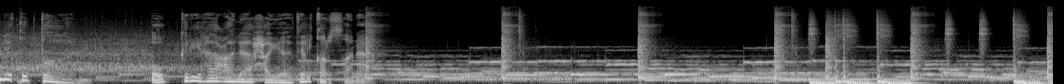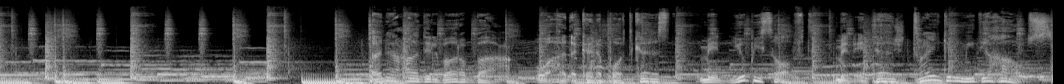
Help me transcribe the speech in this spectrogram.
لقبطان أكره على حياة القرصنة. أنا عادل بارباع وهذا كان بودكاست من يوبي سوفت من إنتاج تراينجل ميديا هاوس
